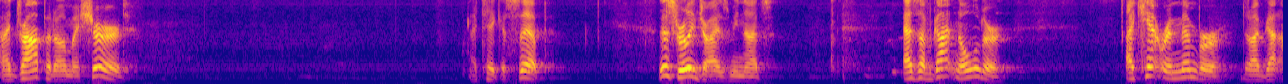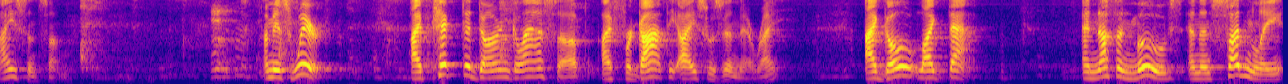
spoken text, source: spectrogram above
I drop it on my shirt. I take a sip. This really drives me nuts. As I've gotten older, I can't remember that I've got ice in something. I mean, it's weird. I picked the darn glass up. I forgot the ice was in there, right? I go like that, and nothing moves, and then suddenly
